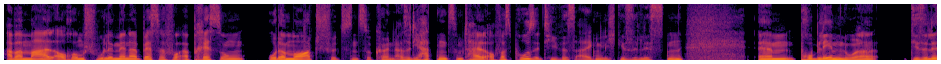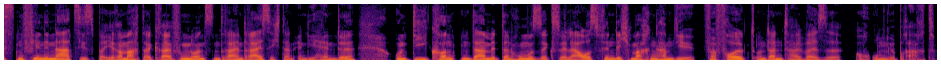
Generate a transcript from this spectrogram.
aber mal auch um schwule Männer besser vor Erpressung oder Mord schützen zu können. Also die hatten zum Teil auch was Positives eigentlich, diese Listen. Ähm, Problem nur, diese Listen fielen den Nazis bei ihrer Machtergreifung 1933 dann in die Hände und die konnten damit dann Homosexuelle ausfindig machen, haben die verfolgt und dann teilweise auch umgebracht.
